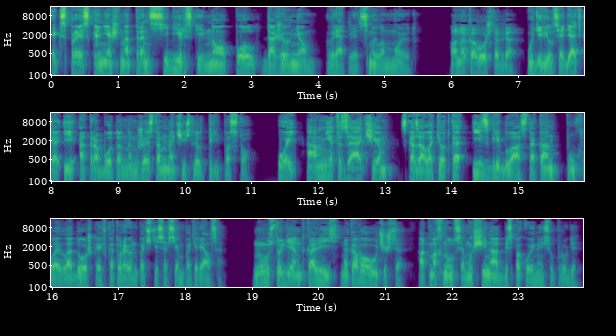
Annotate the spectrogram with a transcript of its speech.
Экспресс, конечно, транссибирский, но пол даже в нем вряд ли с мылом моют. «А на кого ж тогда?» – удивился дядька и отработанным жестом начислил три по сто. «Ой, а мне-то зачем?» — сказала тетка и сгребла стакан пухлой ладошкой, в которой он почти совсем потерялся. «Ну, студент, колись, на кого учишься?» — отмахнулся мужчина от беспокойной супруги.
